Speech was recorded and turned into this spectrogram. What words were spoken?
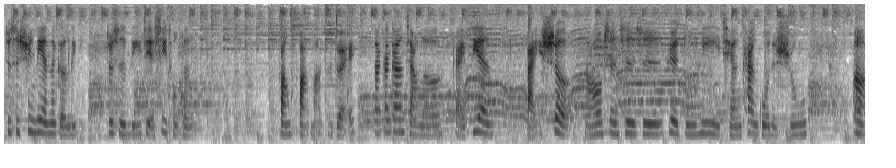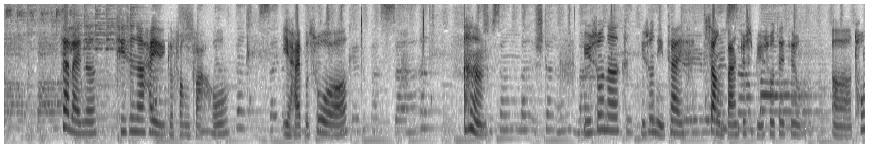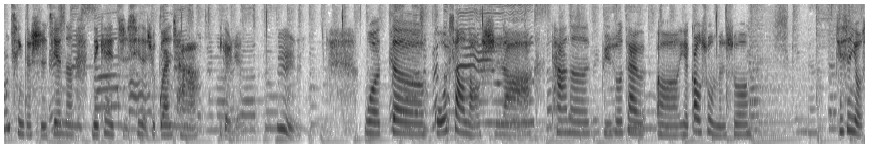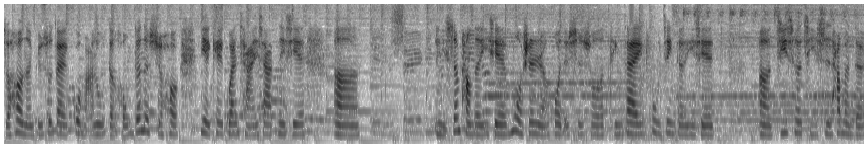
就是训练那个理，就是理解系统的方法嘛，对不对？那刚刚讲了改变摆设，然后甚至是阅读你以前看过的书，啊，再来呢，其实呢还有一个方法哦，也还不错哦。比如说呢，比如说你在上班，就是比如说在这种呃通勤的时间呢，你可以仔细的去观察一个人。嗯，我的国小老师啊，他呢，比如说在呃也告诉我们说，其实有时候呢，比如说在过马路等红灯的时候，你也可以观察一下那些呃你身旁的一些陌生人，或者是说停在附近的一些。呃，机车骑士他们的，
